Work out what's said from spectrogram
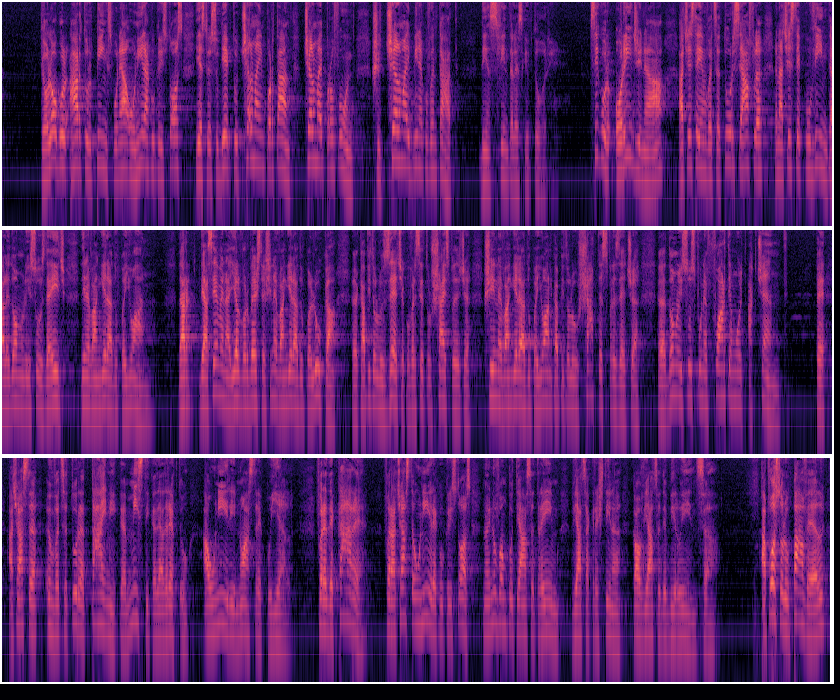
Teologul Arthur Pink spunea, unirea cu Hristos este subiectul cel mai important, cel mai profund și cel mai binecuvântat din Sfintele Scripturi. Sigur, originea acestei învățături se află în aceste cuvinte ale Domnului Isus, de aici, din Evanghelia după Ioan. Dar, de asemenea, el vorbește și în Evanghelia după Luca, eh, capitolul 10, cu versetul 16, și în Evanghelia după Ioan, capitolul 17. Eh, Domnul Isus pune foarte mult accent pe această învățătură tainică, mistică de-a dreptul, a unirii noastre cu El, fără de care fără această unire cu Hristos, noi nu vom putea să trăim viața creștină ca o viață de biruință. Apostolul Pavel,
